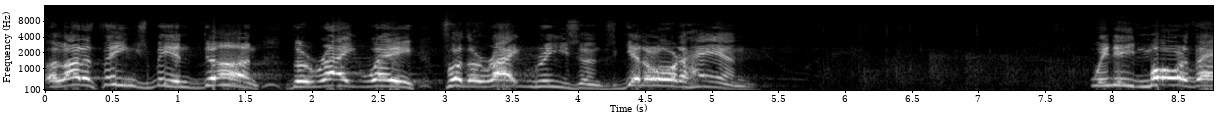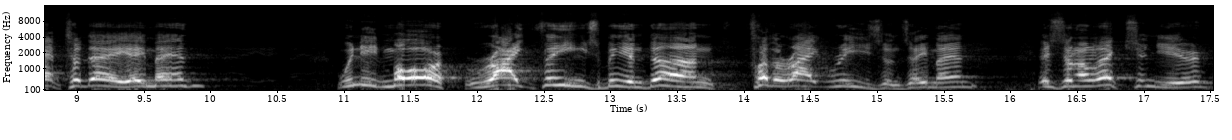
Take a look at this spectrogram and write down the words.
A lot of things being done the right way for the right reasons. Get a Lord a hand. We need more of that today. Amen. We need more right things being done for the right reasons. Amen. It's an election year.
